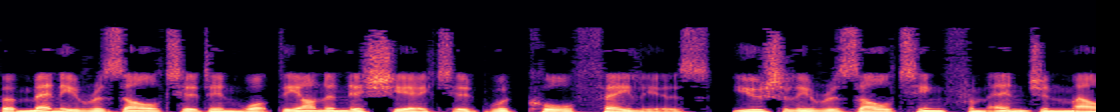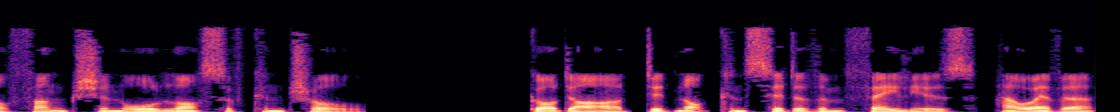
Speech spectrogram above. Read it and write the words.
but many resulted in what the uninitiated would call failures, usually resulting from engine malfunction or loss of control. Goddard did not consider them failures, however,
